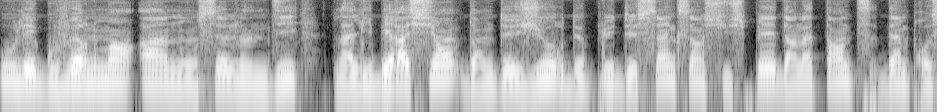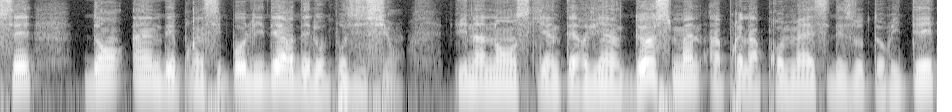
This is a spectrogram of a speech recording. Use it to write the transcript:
où le gouvernement a annoncé lundi la libération dans deux jours de plus de 500 suspects dans l'attente d'un procès dont un des principaux leaders de l'opposition. Une annonce qui intervient deux semaines après la promesse des autorités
